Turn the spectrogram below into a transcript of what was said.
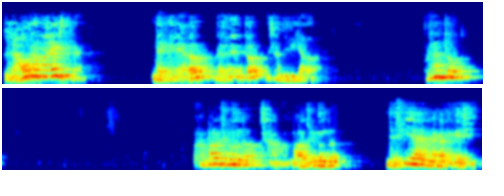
la obra maestra del Redentor, Santificador. Por tanto, Juan Pablo II, San Juan Pablo II, decía en una catequesis,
